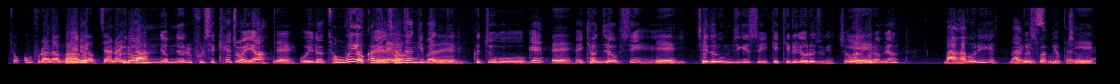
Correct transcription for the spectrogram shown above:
조금 불안한 마음이 없지 않아 있다. 그런 염려를 불식해줘야 네. 오히려 정부의 역할이네요. 네, 성장 기반들이 네. 그쪽에 네. 견제 없이 예. 제대로 움직일 수 있게 길을 열어주겠죠. 예. 안 그러면 막아버리게 막을 알겠습니다. 수밖에 없죠. 예.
